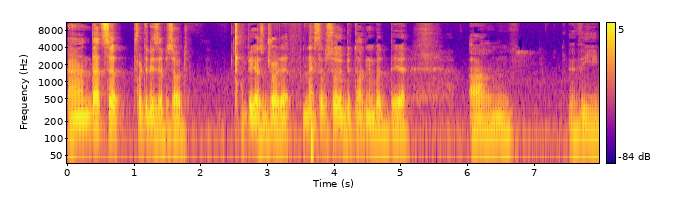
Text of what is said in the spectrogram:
and that's it for today's episode. Hope you guys enjoyed it. Next episode we'll be talking about the um the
